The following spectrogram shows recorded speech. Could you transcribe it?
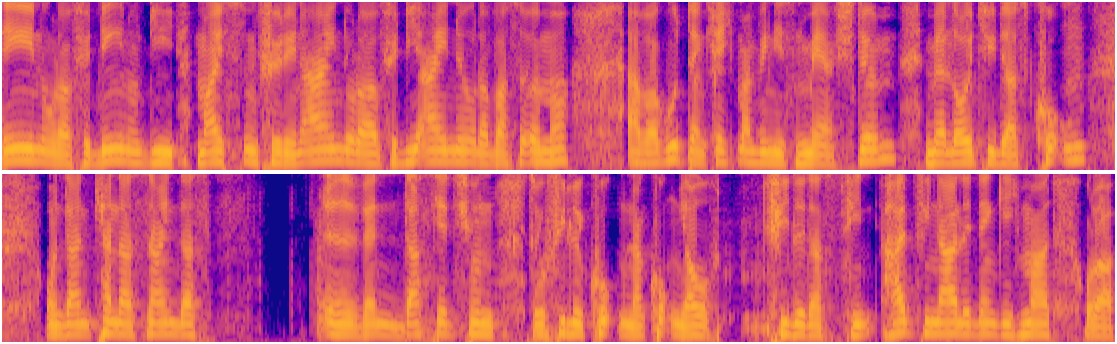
den oder für den und die meisten für den einen oder für die eine oder was auch immer. Aber gut, dann kriegt man wenigstens mehr Stimmen, mehr Leute, die das gucken. Und dann kann das sein, dass äh, wenn das jetzt schon so viele gucken, dann gucken ja auch viele das fin Halbfinale, denke ich mal, oder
